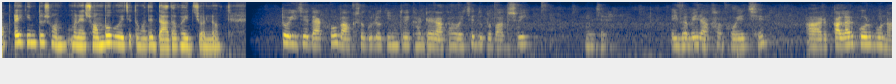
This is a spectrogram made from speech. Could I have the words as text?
সবটাই কিন্তু মানে সম্ভব হয়েছে তোমাদের দাদা ভাইয়ের জন্য। তো এই যে দেখো, বাক্সগুলো কিন্তু এখানটায় রাখা হয়েছে, দুটো বাক্সই। যে, এইভাবেই রাখা হয়েছে। আর কালার করব না।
